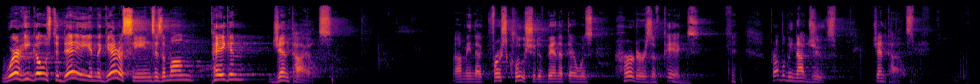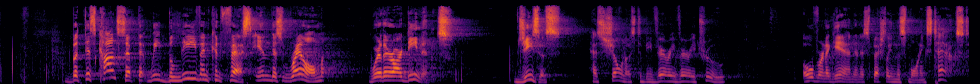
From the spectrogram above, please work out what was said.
Where he goes today in the Gerasenes is among pagan Gentiles. I mean, the first clue should have been that there was herders of pigs. Probably not Jews, Gentiles. But this concept that we believe and confess in this realm where there are demons, Jesus has shown us to be very, very true over and again, and especially in this morning's text.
